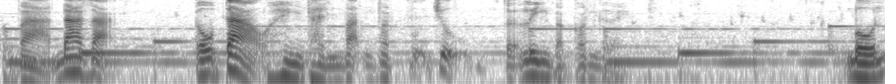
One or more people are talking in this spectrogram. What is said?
và đa dạng, cấu tạo hình thành vạn vật vũ trụ, tự linh và con người. 4.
